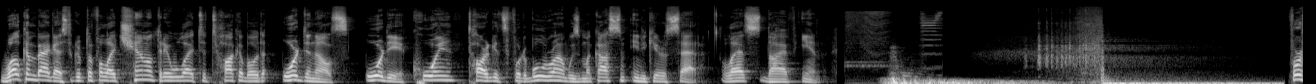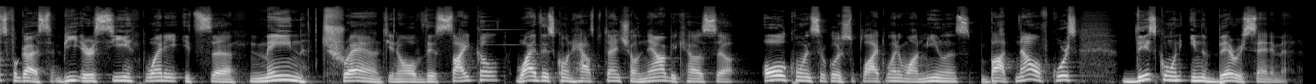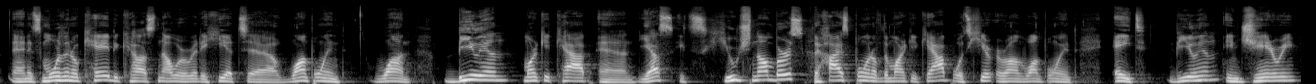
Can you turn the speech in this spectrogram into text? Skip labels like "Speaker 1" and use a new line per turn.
Welcome back guys to Crypto4light channel. Today we'd like to talk about ordinals, ORDI coin targets for the bull run with my custom indicator set. Let's dive in. First of all guys, BRC20, it's a main trend, you know, of this cycle. Why this coin has potential now? Because uh, all coin circulation supply 21 millions. But now, of course, this coin in very sentiment. And it's more than okay because now we're already hit uh, 1. 1 billion market cap. And yes it's huge numbers. The highest point of the market cap was here around 1.8 billion in January.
